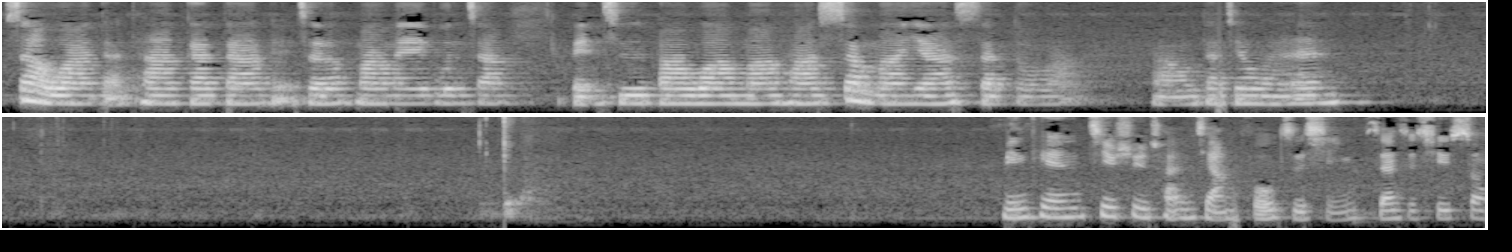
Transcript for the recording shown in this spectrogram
萨瓦达他嘎达贝则玛美温扎，贝兹巴哇玛哈萨玛亚萨多瓦。好，大家晚安。明天继续传讲《佛子行三十七颂》。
